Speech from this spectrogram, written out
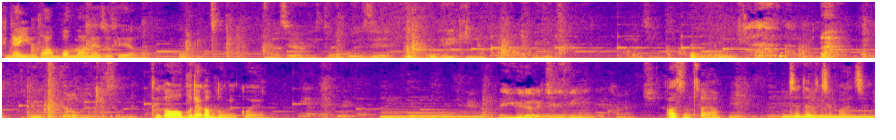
그냥 인사 한 번만 해주세요. 안녕하세요. 히스토리 보이즈의 데이킨 역할을 맡고 있는 박은석입니다. 이거 기타가 왜 여기 있어? 그거 무대 감독님 거예요. 내 유일하게 칠 수 있는 곡 하나 있지. 아 진짜요? 제대로 찍어야지.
